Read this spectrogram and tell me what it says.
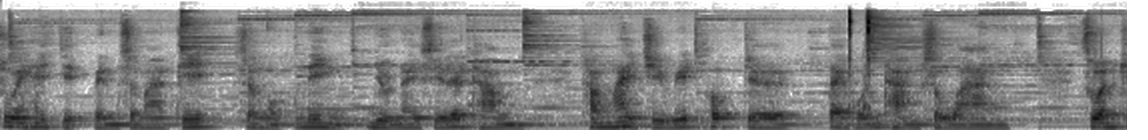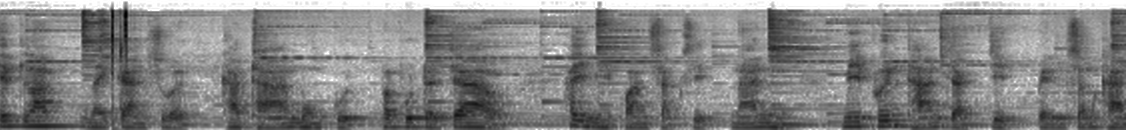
ช่วยให้จิตเป็นสมาธิสงบนิ่งอยู่ในศีลธรรมทำให้ชีวิตพบเจอแต่หนทางสว่าง ส่วนเคล็ดลับในการสวดคาถามงกุฎพระพุทธเจ้า ให้มีความศักดิ์สิทธิ์นั้น มีพื้นฐานจากจิตเป็นสำคัญ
